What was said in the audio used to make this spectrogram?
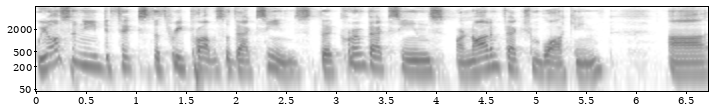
We also need to fix the three problems with vaccines. The current vaccines are not infection blocking, uh,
